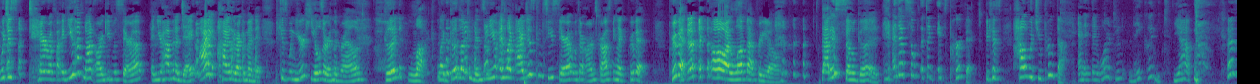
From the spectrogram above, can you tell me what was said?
which is terrifying. If you have not argued with Sara and you're having a day, I highly recommend it because when your heels are in the ground, good luck. Like good luck convincing you. And like I just can see Sara with her arms crossed, being like, "Prove it, prove it." Oh, I love that for you. That is so good. And that's so it's like it's perfect because how would you prove that? and if they wanted to, they couldn't Yeah. because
